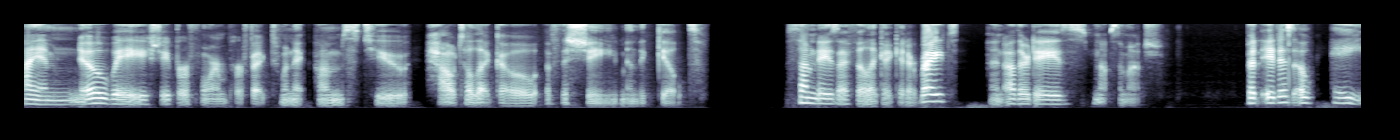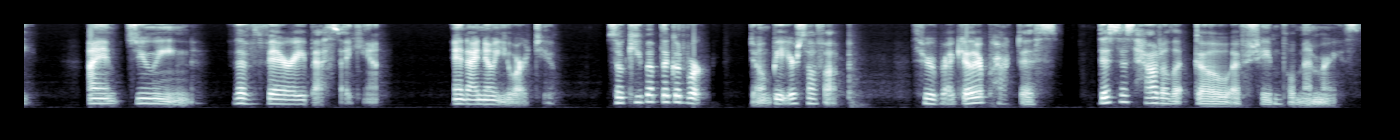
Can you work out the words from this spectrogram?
I am no way, shape, or form perfect when it comes to how to let go of the shame and the guilt. Some days I feel like I get it right, and other days, not so much. But it is okay. I am doing the very best I can. And I know you are too. So keep up the good work. Don't beat yourself up. Through regular practice, this is how to let go of shameful memories.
